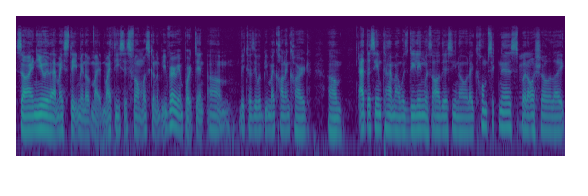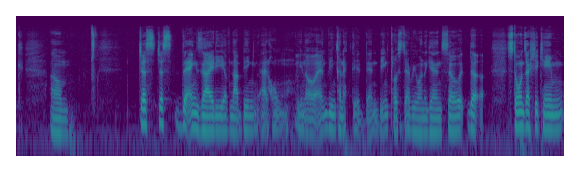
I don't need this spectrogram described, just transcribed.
so I knew that my statement of my, my thesis film was going to be very important um, because it would be my calling card. Um, at the same time, I was dealing with all this, you know, like homesickness, but Mm. also like, um, just just the anxiety of not being at home, you Mhm. know, and being connected and being close to everyone again. So the Stones actually came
